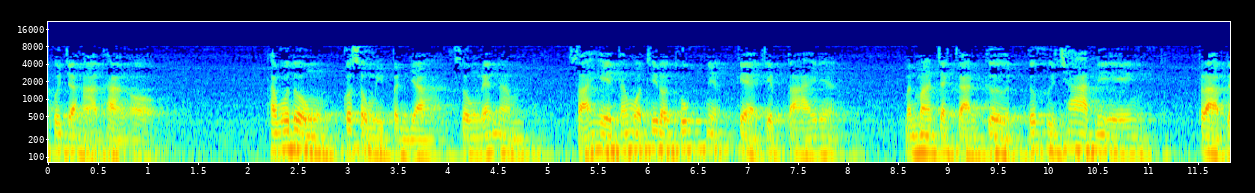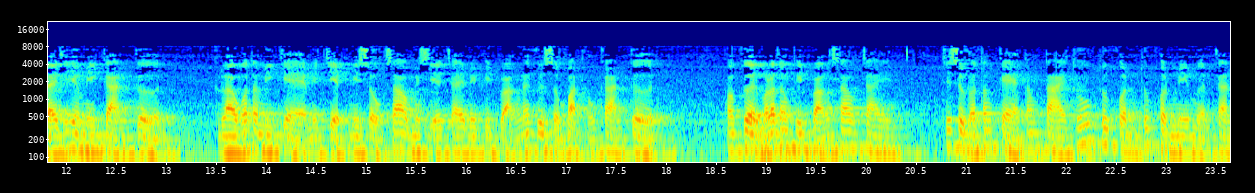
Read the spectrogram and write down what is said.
เพื่อจะหาทางออกพระพุทธองค์ก็ทรงมีปัญญาทรงแนะนำสาเหตุทั้งหมดที่เราทุกเนี่ยแก่เจ็บตายเนี่ย มันมาจากการเกิดก็คือชาตินี่เอง ตราบใดที่ยังมีการเกิด เราก็ต้องมีแก่ มีเจ็บ มีโศกเศร้า มีเสียใจ มีผิดหวัง นั่นคือสมบัติของการเกิด พอเกิดมาแล้วต้องผิดหวังเศร้าใจ ที่สุดเราต้องแก่ ต้องตายทุกทุกคน ทุกคนมีเหมือนกัน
